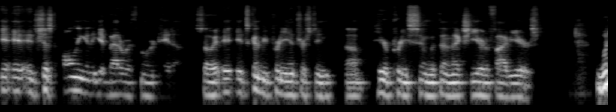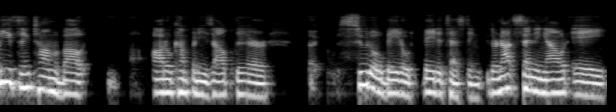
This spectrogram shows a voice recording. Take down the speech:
it, it's just only going to get better with more data. So it, it's going to be pretty interesting um, here pretty soon within the next year to five years. What do you think, Tom, about auto companies out there uh, pseudo beta beta testing? They're not sending out a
